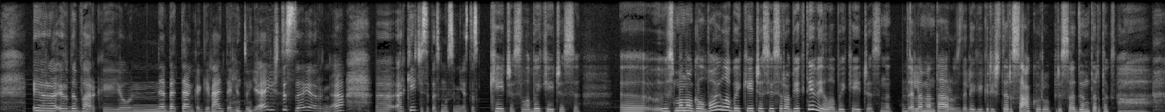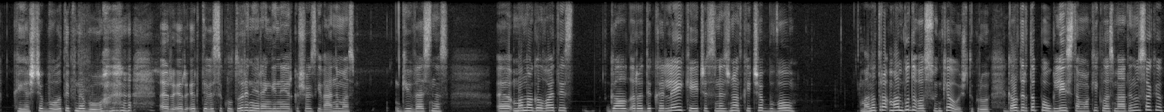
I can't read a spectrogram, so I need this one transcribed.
Ir, ir dabar, kai jau nebetenka gyventi Lytuje ištisai, ar ne? Ar keičiasi tas mūsų miestas? Keičiasi, labai keičiasi. Vis mano galvoj labai keičiasi, jis ir objektyviai labai keičiasi. Net mhm. elementarūs dalykai grįžti ir sakurų prisadinti ir toks, oh, kai aš čia buvau, taip nebuvo. ir, ir, ir tie visi kultūriniai renginiai ir kažkoks gyvenimas gyvesnis. Mano galvoj tai jis gal radikaliai keičiasi, nes žinot, kai čia buvau, man, atro, man būdavo sunkiau iš tikrųjų. Gal ir ta paauglystė, mokyklos metai, nu sakiau,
